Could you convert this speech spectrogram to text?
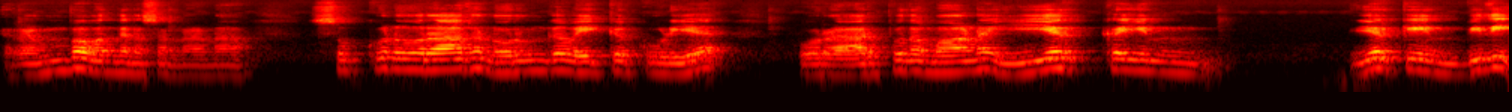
ரொம்ப வந்து என்ன சொல்கிறான்னா சுக்குநூறாக நொறுங்க வைக்கக்கூடிய ஒரு அற்புதமான இயற்கையின் இயற்கையின் விதி.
